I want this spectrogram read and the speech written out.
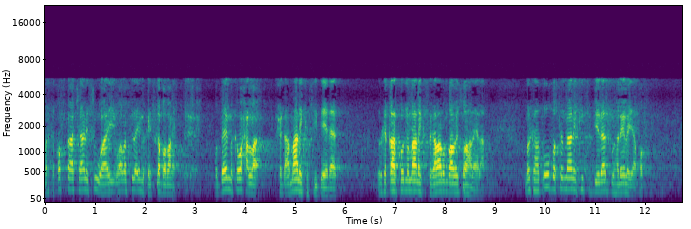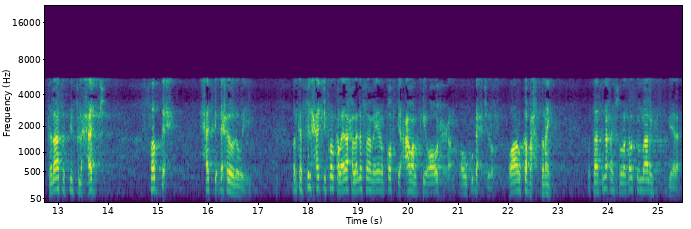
Marka qofkaa jaanis u waayey waaba sida imika iska badane. Oo dee imika waxaa la xidhaa maalinka sideedaad dadka qaarkoodna maalinka sagaalaad unbaabay soo haleelaan marka hadduu u bato maalinkii sideedaad buu haleelayaa qofka alaatatin fi lxaj saddex xajka dhexdooda wey marka filxaji kolka waxa laga fahmaya inuu qofkii camalkii oo u xidhan oo uu ku dhex jiro oo aanu ka baxsanayn. Taasina waxay suuragalku maalinka sideedaad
